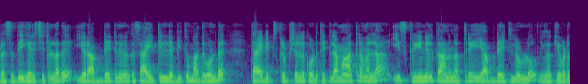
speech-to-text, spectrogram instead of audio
പ്രസിദ്ധീകരിച്ചിട്ടുള്ളത്. ഈ ഒരു അപ്ഡേറ്റ് നിങ്ങൾക്ക് സൈറ്റിൽ ലഭിക്കും. അതുകൊണ്ട് താഴെ ഡിസ്ക്രിപ്ഷനിൽ കൊടുത്തിട്ടില്ല. മാത്രമല്ല ഈ സ്ക്രീനിൽ കാണുന്ന ഈ ഈ അപ്ഡേറ്റിലുള്ളൂ നിങ്ങൾക്ക് ഇവിടെ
